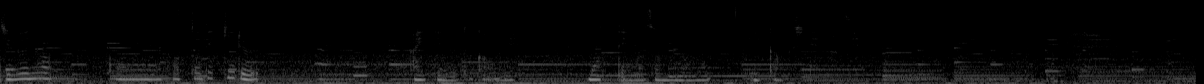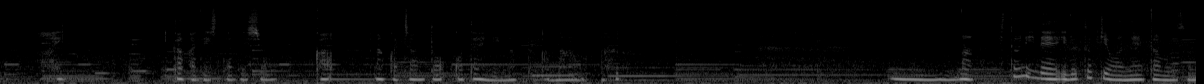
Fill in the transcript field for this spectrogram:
自分のこうホッとできるアイテムとかをね持って臨むのもいいかもしれません。はい。い。かがでしたでしょうか？なんかちゃんと答えになったかな？うんまあ一人でいる時はね多分その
